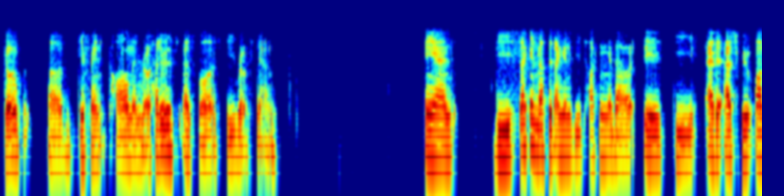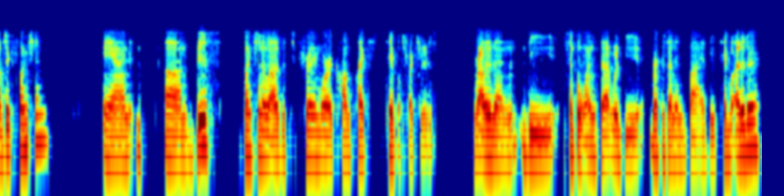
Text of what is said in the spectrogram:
scope of different column and row headers as well as the row span. And the second method I'm going to be talking about is the edit attribute object function. And um, this function allows us to create more complex table structures rather than the simple ones that would be represented by the table editor.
